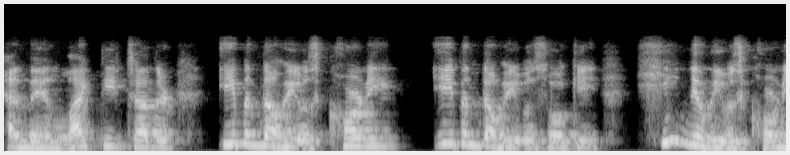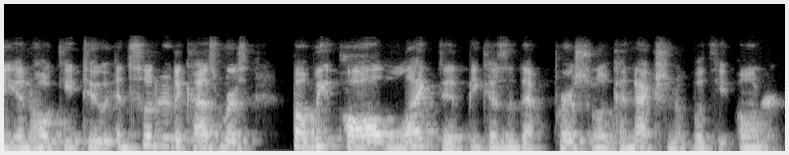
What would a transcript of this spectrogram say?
And they liked each other, even though he was corny, even though he was hokey. He knew he was corny and hokey too, and so did the customers, but we all liked it because of that personal connection with the owner.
